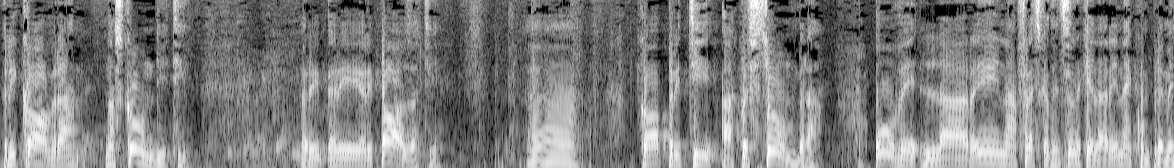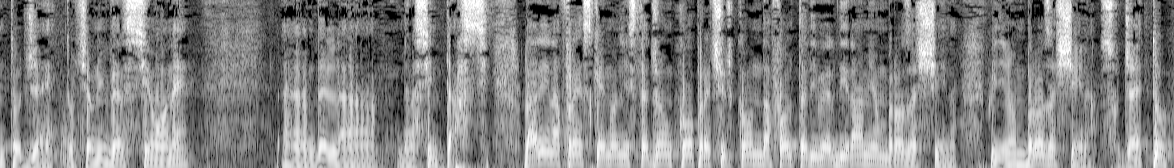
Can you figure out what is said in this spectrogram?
ricovra, nasconditi, ri, ri, riposati, eh, copriti a quest'ombra, ove l'arena fresca, attenzione che l'arena è complemento oggetto, c'è un'inversione eh, della, della, sintassi. L'arena fresca in ogni stagione copre e circonda folta di verdi rami ombrosa scena. Quindi l'ombrosa scena, soggetto,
